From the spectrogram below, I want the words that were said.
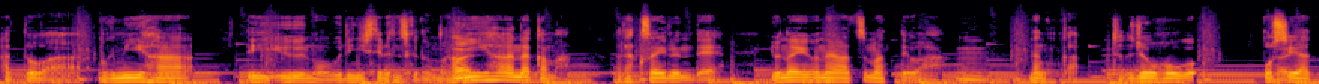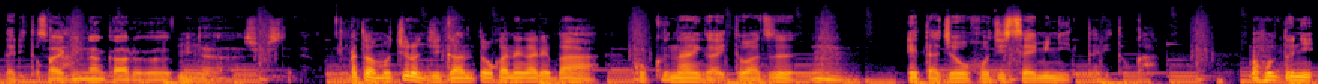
あとは僕ミーハーっていうのを売りにしてるんですけど、まあはい。ミーハー仲間がたくさんいるんで夜な夜な集まってはうん。うんなんかちょっと情報を教え合ったりとか、最近なんかある？みたいな話をして、あとはもちろん時間とお金があれば国内外問わずうん得た情報を実際見に行ったりとか、まあ、本当に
